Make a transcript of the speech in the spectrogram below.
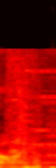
time.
